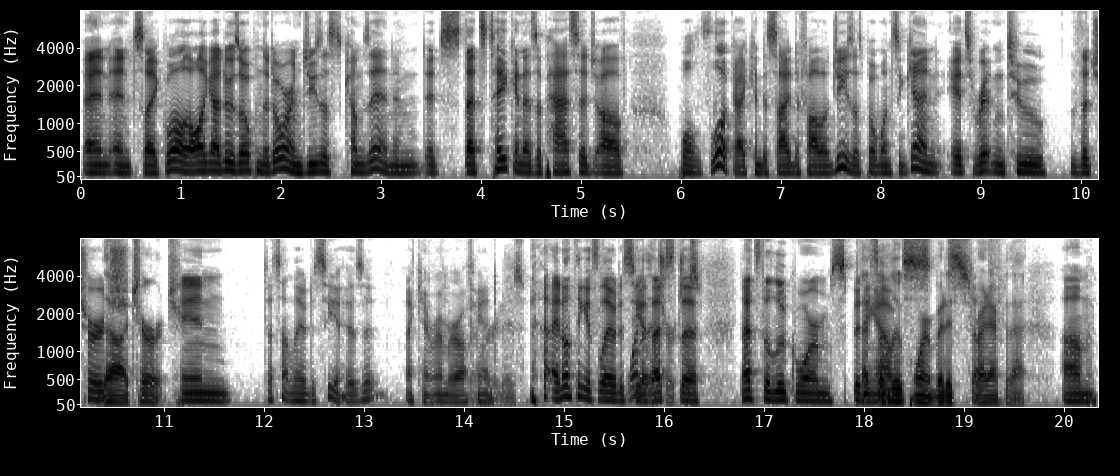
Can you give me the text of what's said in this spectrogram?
And and it's like, well, all I got to do is open the door and Jesus comes in and it's that's taken as a passage of well, look, I can decide to follow Jesus, but once again, it's written to the church The church. in that's not Laodicea, is it? I can't remember offhand. It is. I don't think it's Laodicea. the That's churches. the that's the lukewarm spitting out. That's out lukewarm, but it's stuff. right after that. Um.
